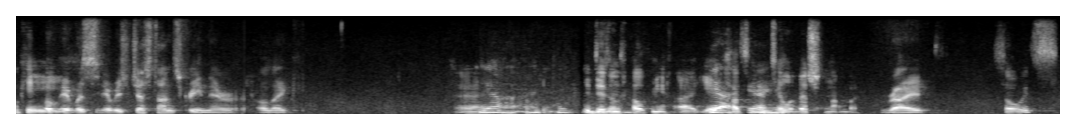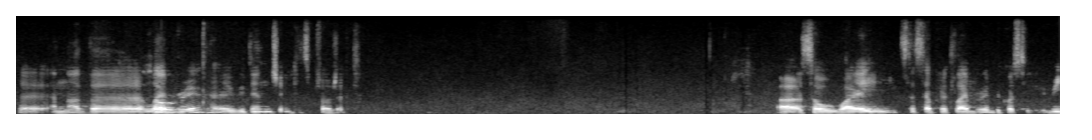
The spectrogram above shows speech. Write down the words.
Okay. Oh, it was it was just on screen there, Oleg. Uh, yeah, okay. it didn't help me. Uh, yeah, yeah, it has yeah, until yeah. version number. Right. So it's uh, another so, library uh, within Jenkins project. Uh, so why it's a separate library? Because we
